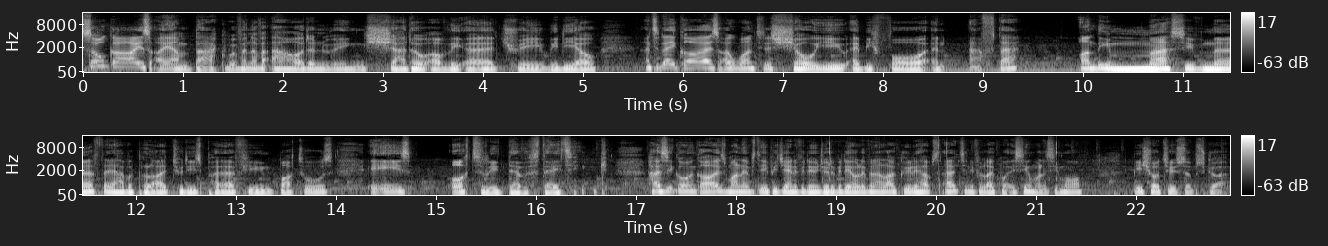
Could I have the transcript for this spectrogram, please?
So guys, I am back with another Elden Ring Shadow of the Erdtree video. And today guys, I wanted to show you a before and after on the massive nerf they have applied to these perfume bottles. It is utterly devastating. How's it going guys? My name is DPJ and if you do enjoy the video, leaving a like really helps out. And if you like what you see and want to see more, be sure to subscribe.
